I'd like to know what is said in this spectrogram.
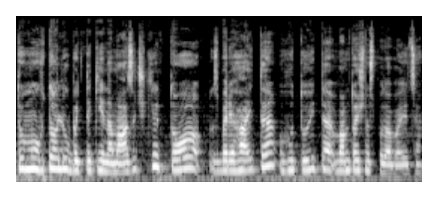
Тому хто любить такі намазочки, то зберігайте, готуйте, вам точно сподобається.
